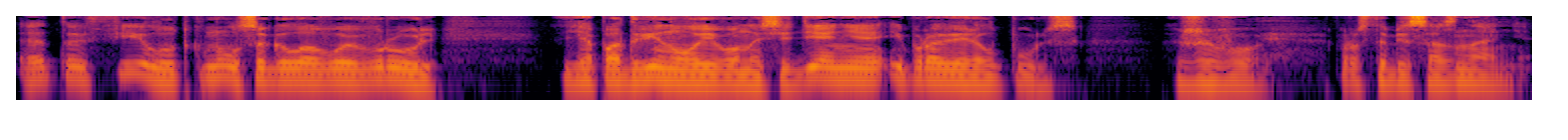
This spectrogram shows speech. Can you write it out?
Это Фил уткнулся головой в руль. Я подвинул его на сиденье и проверил пульс. Живой, просто без сознания.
